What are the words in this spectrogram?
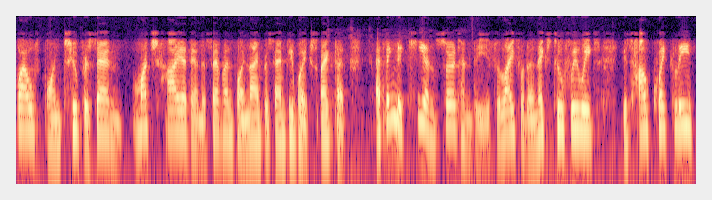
12.2%, much higher than the 7.9% people expected. I think the key uncertainty, if you like, for the next two, three weeks is how quickly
